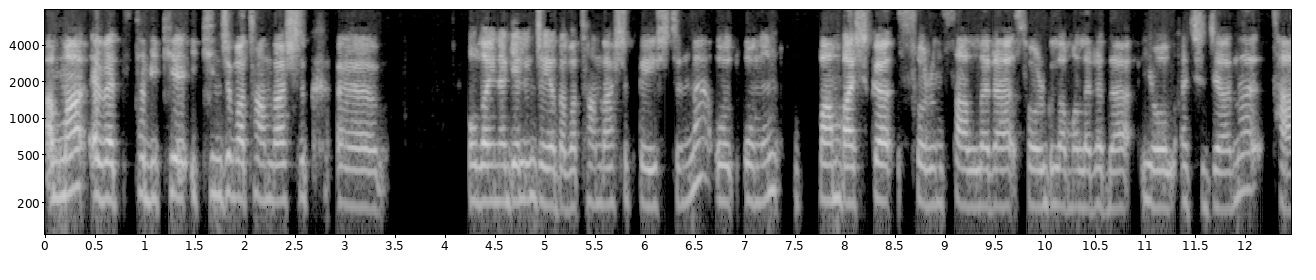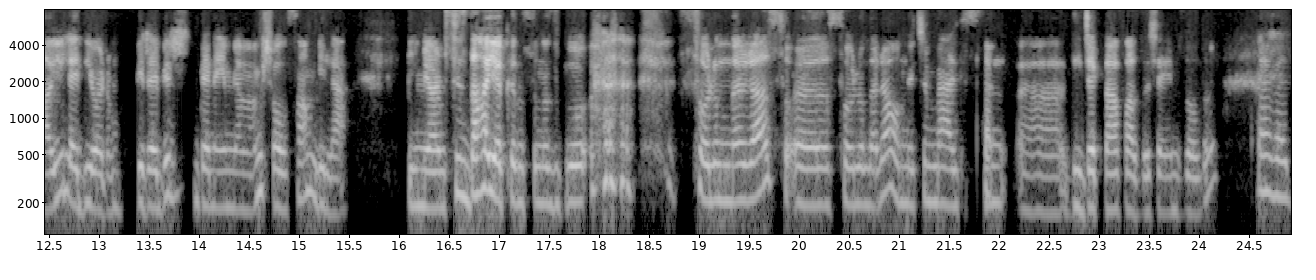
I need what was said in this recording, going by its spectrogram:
ama evet tabii ki ikinci vatandaşlık e, olayına gelince ya da vatandaşlık değiştirme o, onun bambaşka sorunsallara, sorgulamalara da yol açacağını tahayyül ediyorum. Birebir deneyimlememiş olsam bile. Bilmiyorum siz daha yakınsınız bu sorunlara, e, sorulara. Onun için belki sizin e, diyecek daha fazla şeyimiz olur. Evet.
